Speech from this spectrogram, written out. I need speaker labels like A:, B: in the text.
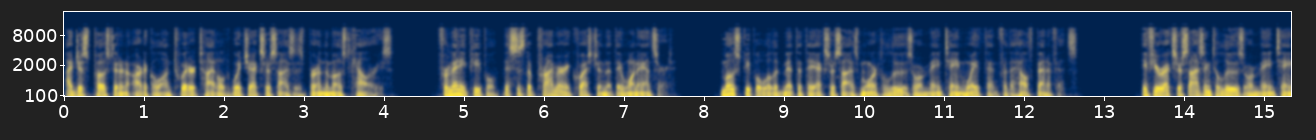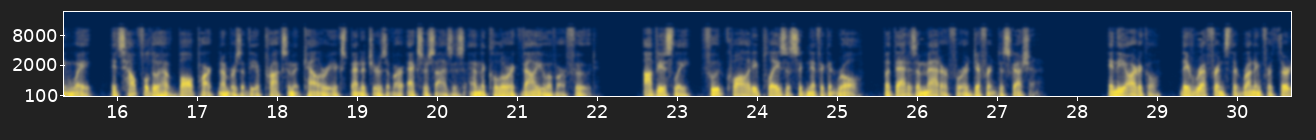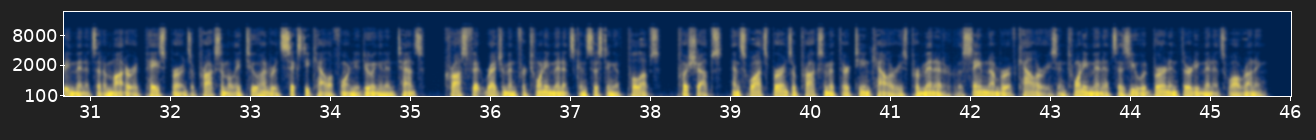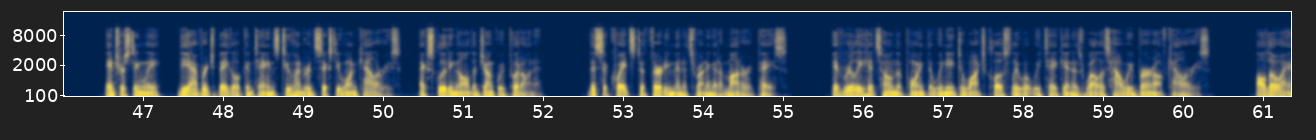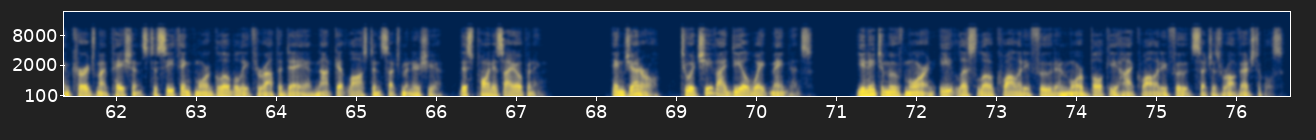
A: I just posted an article on Twitter titled Which Exercises Burn the Most Calories? For many people, this is the primary question that they want answered. Most people will admit that they exercise more to lose or maintain weight than for the health benefits. If you're exercising to lose or maintain weight, it's helpful to have ballpark numbers of the approximate calorie expenditures of our exercises and the caloric value of our food. Obviously, food quality plays a significant role, but that is a matter for a different discussion. In the article, they reference that running for 30 minutes at a moderate pace burns approximately 260 California doing an intense, CrossFit regimen for 20 minutes consisting of pull ups, push ups, and squats burns approximate 13 calories per minute or the same number of calories in 20 minutes as you would burn in 30 minutes while running. Interestingly, the average bagel contains 261 calories, excluding all the junk we put on it. This equates to 30 minutes running at a moderate pace. It really hits home the point that we need to watch closely what we take in as well as how we burn off calories. Although I encourage my patients to see think more globally throughout the day and not get lost in such minutiae, this point is eye-opening. In general, to achieve ideal weight maintenance, you need to move more and eat less low quality food and more bulky high quality foods such as raw vegetables.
